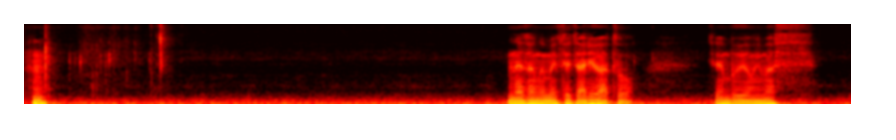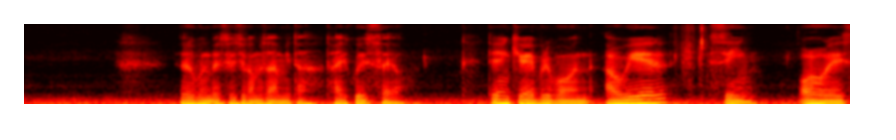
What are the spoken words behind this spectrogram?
흠. 皆さんのメッセージありがとう全部読みます 여러분 메시지 감사합니다. 다 읽고 있어요. Thank you everyone. I will sing always.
